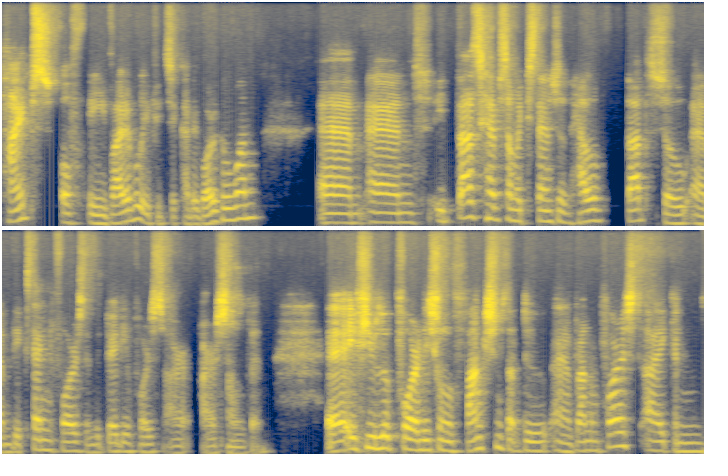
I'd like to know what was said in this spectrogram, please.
types of a variable if it's a categorical one. Um, and it does have some extensions that help that. So um, the extending force and the gradient force are, are some of them. Uh, if you look for additional functions that do uh, random forest, I can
